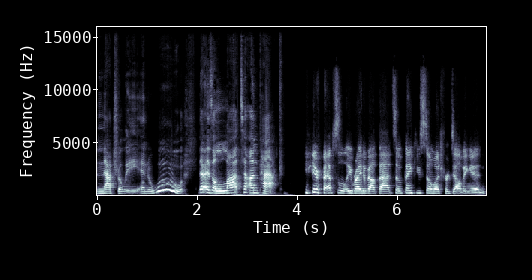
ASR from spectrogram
naturally. And woo, there is a lot to unpack. You're absolutely right about that. So, thank you so much for delving in.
